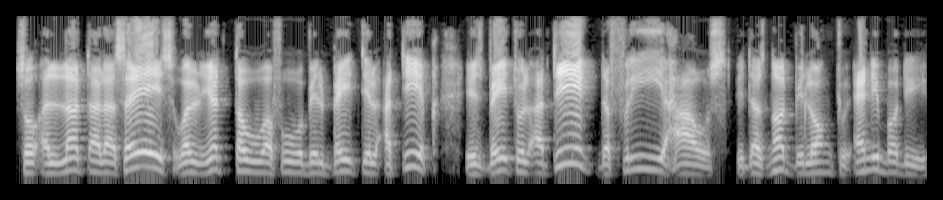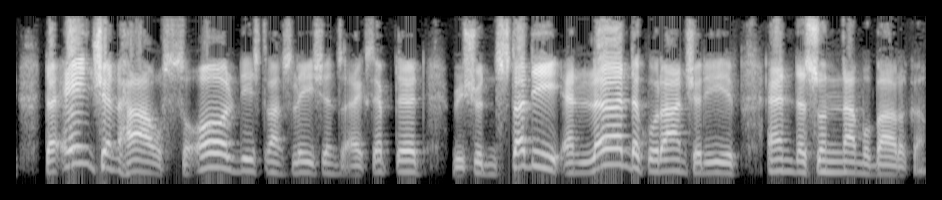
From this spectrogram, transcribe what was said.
So Allah Ta'ala says, وَلْيَتَّوَّفُوا بِالْبَيْتِ الْعَتِيقِ is Baytul Atiq, the free house. It does not belong to anybody. The ancient house. So all these translations are accepted. We should study and learn the Quran Sharif and the Sunnah Mubarakah.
